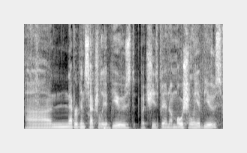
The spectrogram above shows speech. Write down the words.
uh, never been sexually abused, but she's been emotionally abused.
